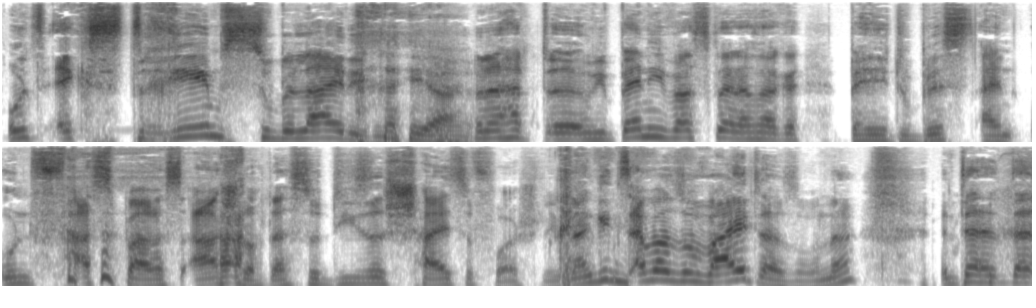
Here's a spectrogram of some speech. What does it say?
uns extremst zu beleidigen. Ja. Und dann hat äh, irgendwie Benny was gesagt, er sagte, Benny, du bist ein unfassbares Arschloch, dass du diese Scheiße vorschlägst. Dann ging es aber so weiter, so, ne? Da, da,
